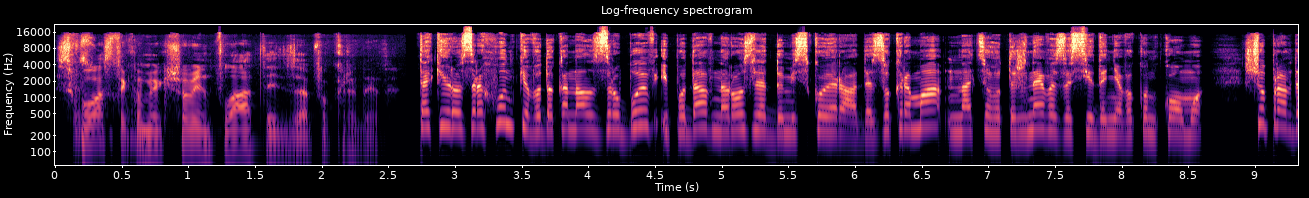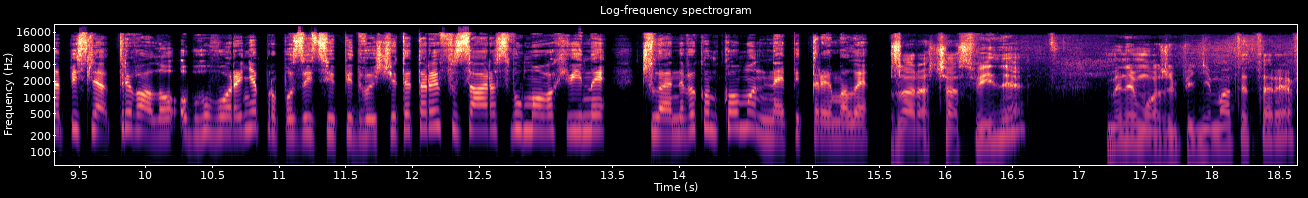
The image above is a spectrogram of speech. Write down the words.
з хвостиком, якщо він платить за по кредиту. Такі розрахунки водоканал зробив і подав на розгляд до міської ради, зокрема на цьоготижневе засідання виконкому. Щоправда, після тривалого обговорення пропозицію підвищити тариф зараз в умовах війни члени виконкому не підтримали. Зараз час війни, ми не можемо піднімати тариф,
